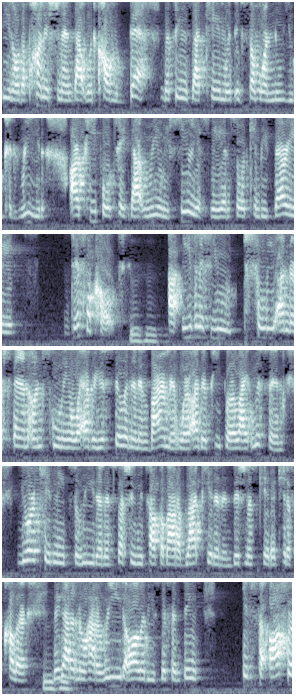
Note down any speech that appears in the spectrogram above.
you know, the punishment that would come, death, the things that came with if someone knew you could read, our people take that really seriously. And so it can be very difficult. Mm-hmm. Uh, even if you fully understand unschooling or whatever, you're still in an environment where other people are like, listen, your kid needs to read. And especially we talk about a black kid, an indigenous kid, a kid of color, mm-hmm. they got to know how to read all of these different things it's to offer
